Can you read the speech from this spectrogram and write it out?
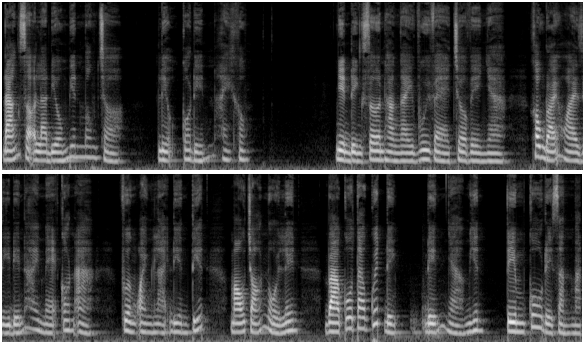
đáng sợ là điều Miên mong chờ, liệu có đến hay không. Nhìn Đình Sơn hàng ngày vui vẻ trở về nhà, không đoái hoài gì đến hai mẹ con à, Phương Oanh lại điên tiết, máu chó nổi lên và cô ta quyết định đến nhà Miên tìm cô để dằn mặt.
